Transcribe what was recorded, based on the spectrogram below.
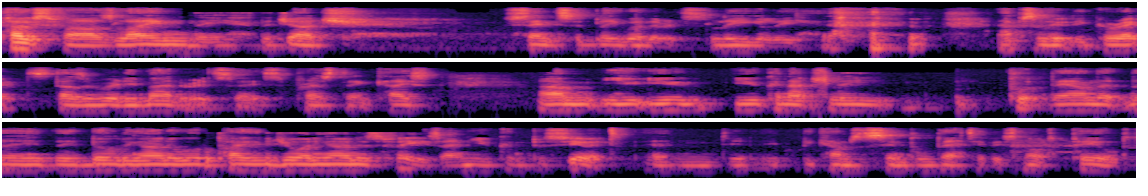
Post Fars Lane, the the judge sensibly, whether it's legally absolutely correct doesn't really matter. It's a, it's a precedent case. Um, you, you you can actually put down that the, the building owner will pay the adjoining owner's fees, and you can pursue it, and it, it becomes a simple debt if it's not appealed.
